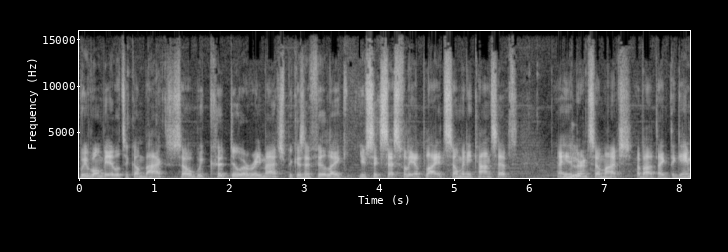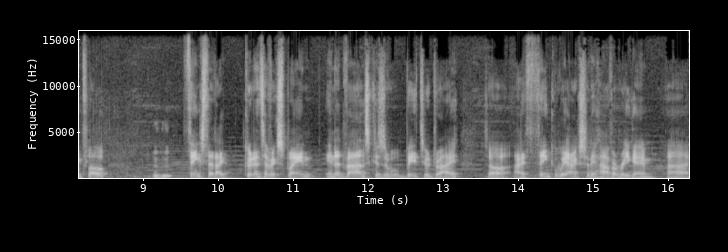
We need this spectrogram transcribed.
we won't be able to come back. So we could do a rematch because I feel like you successfully applied so many concepts and you Mhm. learned so much about like the game flow Mm-hmm. things that I couldn't have explained in advance because it would be too dry. So I think we actually have a regame uh,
